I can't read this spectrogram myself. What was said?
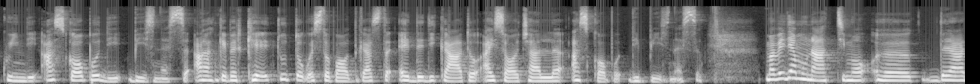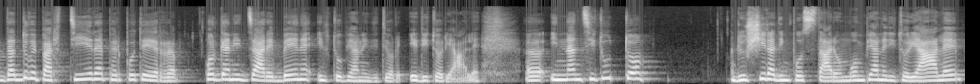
quindi a scopo di business, anche perché tutto questo podcast è dedicato ai social a scopo di business. Ma vediamo un attimo eh, da, da, dove partire per poter organizzare bene il tuo piano editor- editoriale. Eh, innanzitutto Riuscire ad impostare un buon piano editoriale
